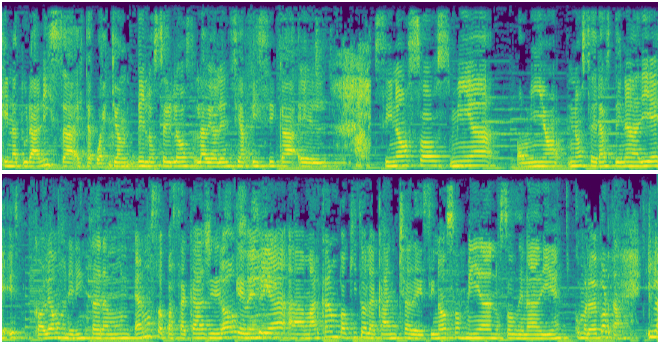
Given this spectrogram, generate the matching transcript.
que naturaliza esta cuestión de los celos, la violencia física, el si no sos mía, o mío, no serás de nadie. Es, colgamos en el Instagram un hermoso pasacalles Oh, que sí. venía a marcar un poquito la cancha de si no sos mía, no sos de nadie. Como lo deportan. Y, y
